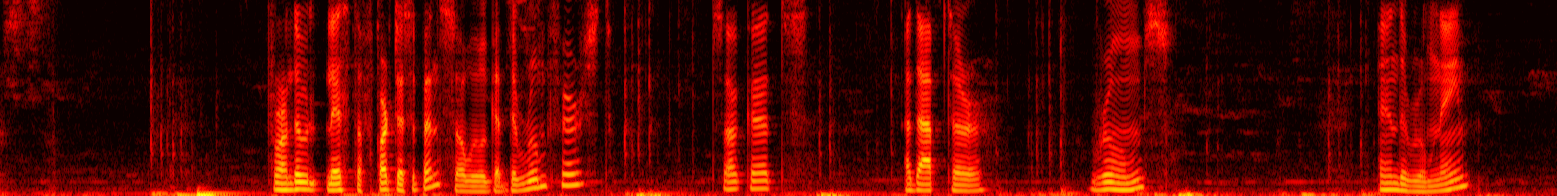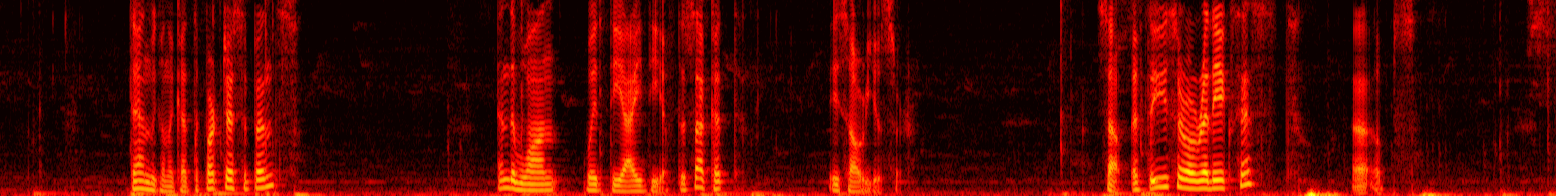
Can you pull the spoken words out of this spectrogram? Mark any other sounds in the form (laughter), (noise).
from the list of participants. So we will get the room first, Socket, adapter, rooms, and the room name. Then we're gonna get the participants and the one with the ID of the socket is our user. So if the user already exists, uh, oops,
